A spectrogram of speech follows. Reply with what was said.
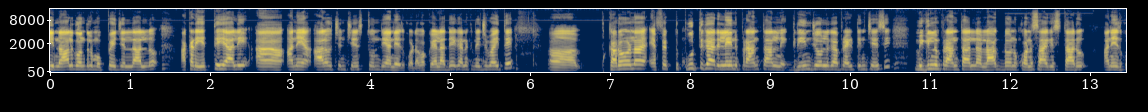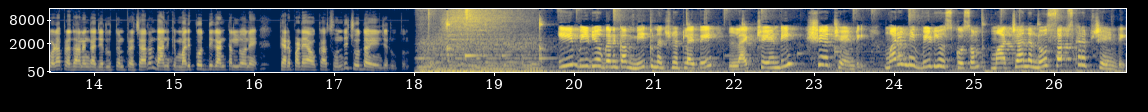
ఈ నాలుగు వందల ముప్పై జిల్లాల్లో అక్కడ ఎత్తేయాలి అనే ఆలోచన చేస్తుంది అనేది కూడా. ఒకవేళ అదే కనుక నిజమైతే కరోనా ఎఫెక్ట్ పూర్తిగా లేని ప్రాంతాలని గ్రీన్ జోన్లుగా ప్రకటించేసి మిగిలిన ప్రాంతాల్లో లాక్డౌన్ కొనసాగిస్తారు అనేది కూడా ప్రధానంగా జరుగుతున్న ప్రచారం. దానికి మరికొద్ది గంటల్లోనే తెరపడే అవకాశం ఉంది. చూద్దాం ఏం జరుగుతుంది. ఈ వీడియో గనుక మీకు నచ్చినట్లయితే లైక్ చేయండి షేర్ చేయండి. మరిన్ని వీడియోస్ కోసం మా ఛానల్ను సబ్స్క్రైబ్ చేయండి.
